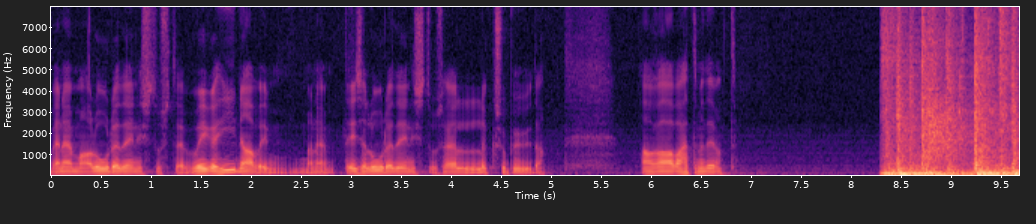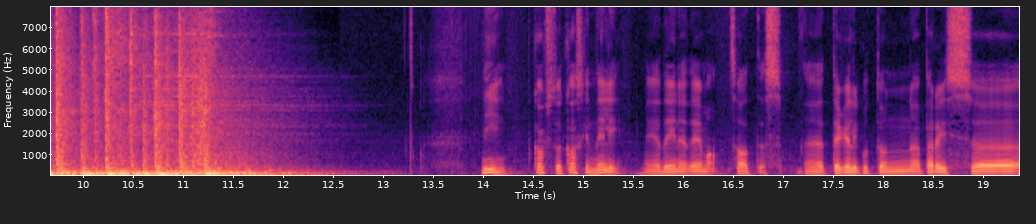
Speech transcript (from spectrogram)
Venemaa luureteenistuste või ka Hiina või mõne teise luureteenistuse lõksu püüda aga vahetame teemat. nii, kaks tuhat kakskümmend neli, meie teine teema saates. tegelikult on päris äh,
